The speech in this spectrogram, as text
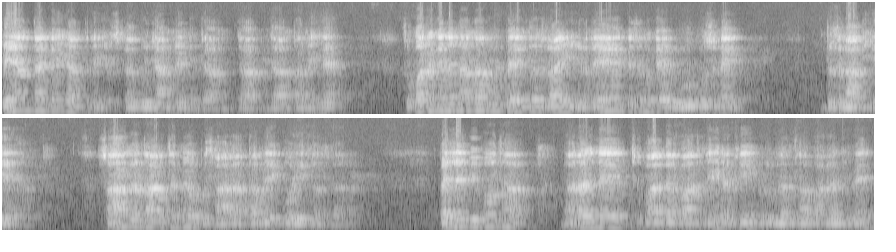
बेअंत है कहीं अंत नहीं उसका कोई जानने नहीं जान, जान जानता नहीं है। तो मारे कहते नाना रूप एक दिखलाई अनेक किस्म के रूप उसने दिखला दिए हैं। सांगत अर्थ में उपसारा तब एक को एक अंधकार। पहले भी वो था महाराज ने छुपा कर बात नहीं रखी गुरु ग्रंथ साहब महाराज में।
